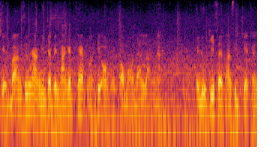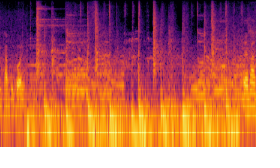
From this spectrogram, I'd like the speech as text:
17 บ้าง ซึ่งทางนี้จะเป็นทางแคบๆหน่อยที่ออกจากตมด้านหลังนะ ไปดูที่สายพาน 17 กันครับทุกคน สายพาน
